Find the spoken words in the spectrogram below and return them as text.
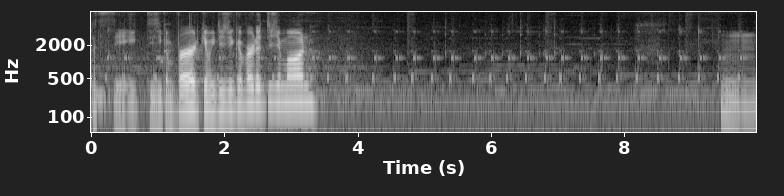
Let's see. Did you convert? Can we did you convert a Digimon? Hmm.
